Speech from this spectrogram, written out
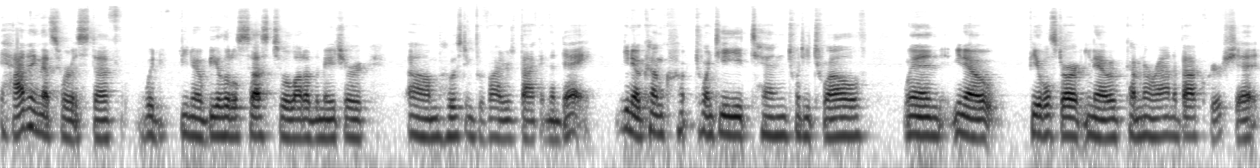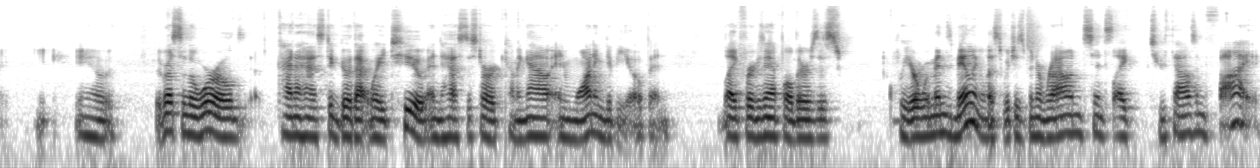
having that sort of stuff would you know be a little sus to a lot of the major um, hosting providers back in the day. You know, come 2010, 2012, when you know people start you know coming around about queer shit, you know, the rest of the world kind of has to go that way too and has to start coming out and wanting to be open. Like, for example, there's this queer women's mailing list, which has been around since like 2005,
